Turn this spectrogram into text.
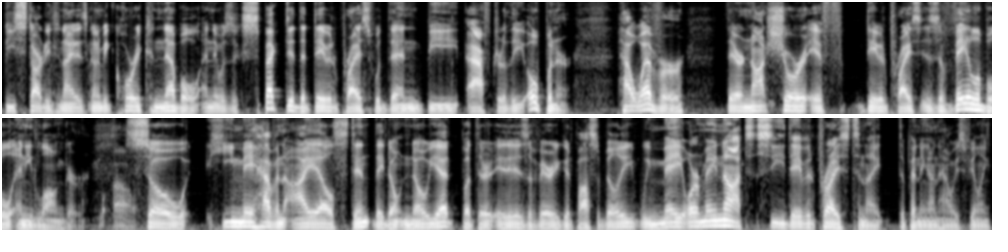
be starting tonight. It's going to be Corey Knebel, and it was expected that David Price would then be after the opener. However, they're not sure if David Price is available any longer. Wow. So he may have an IL stint. They don't know yet, but there, it is a very good possibility. We may or may not see David Price tonight, depending on how he's feeling.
